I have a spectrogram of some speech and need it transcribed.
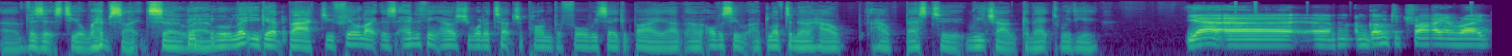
uh, visits to your website. So uh, we'll let you get back. Do you feel like there's anything else you want to touch upon before we say goodbye? Uh, uh, obviously, I'd love to know how how best to reach out and connect with you. Yeah, uh, um, I'm going to try and write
